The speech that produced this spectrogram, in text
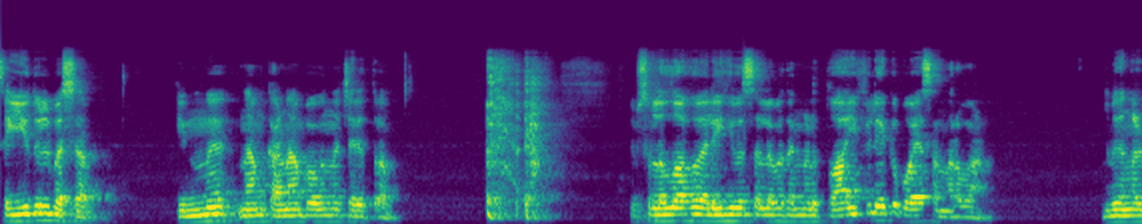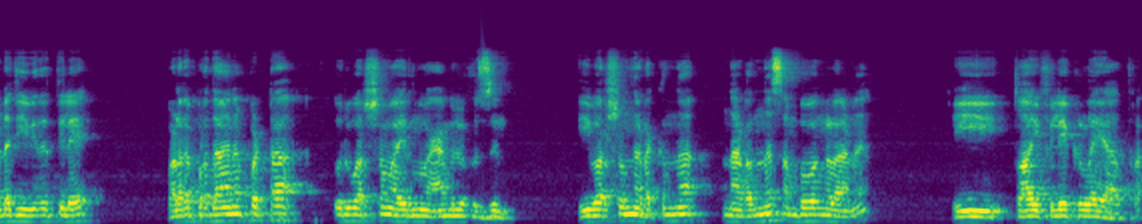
സയ്യിദുൽ ബഷർ. ഇന്ന് നാം കാണാൻ പോകുന്ന ചരിത്രം. സല്ലല്ലാഹു അലഹി വസല്ലമ തങ്ങൾ ത്വായിഫിലേക്ക് പോയ സന്ദർഭമാണ്. തങ്ങളുടെ ജീവിതത്തിലെ വളരെ പ്രധാനപ്പെട്ട ഒരു വർഷമായിരുന്നു ആമുൽ ഹുസിൻ. ഈ വർഷം നടക്കുന്ന നടന്ന സംഭവങ്ങളാണ് ഈ ത്വായിഫിലേക്കുള്ള യാത്ര.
